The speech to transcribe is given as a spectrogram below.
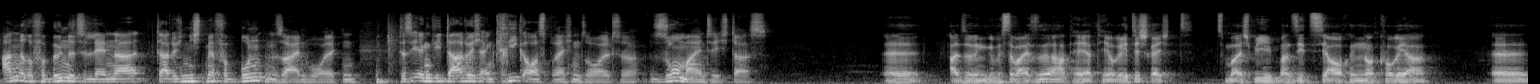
andere verbündete Länder dadurch nicht mehr verbunden sein wollten. Dass irgendwie dadurch ein Krieg ausbrechen sollte. So meinte ich das. Äh, also in gewisser Weise hat er ja theoretisch recht. Zum Beispiel, man sieht es ja auch in Nordkorea. Äh,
